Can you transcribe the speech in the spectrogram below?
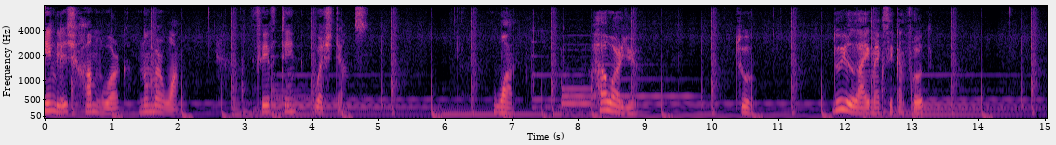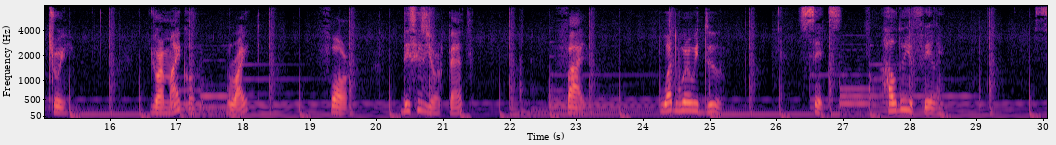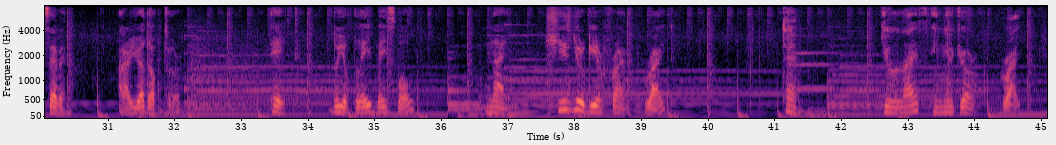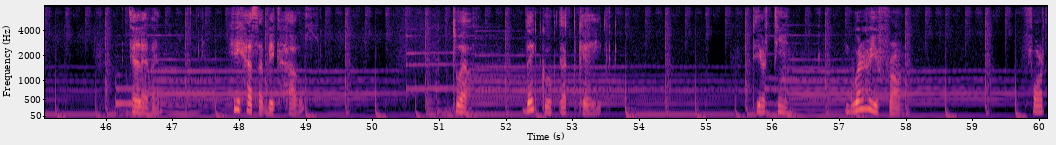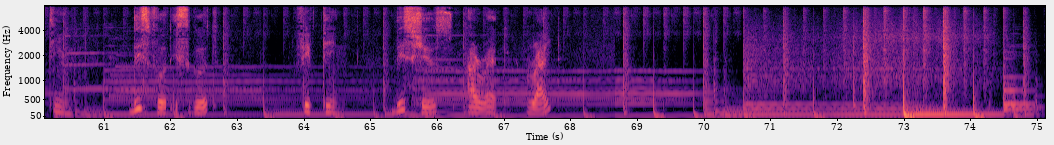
English homework number 1 15 questions 1. How are you? 2. Do you like Mexican food? 3. You are Michael, right? 4. This is your pet? 5. What will we do? 6. How do you feeling? 7. Are you a doctor? 8. Do you play baseball? 9. She's your girlfriend, right? 10. You live in New York, right? 11. He has a big house. 12. They cooked a cake. 13. Where are you from? 14. This food is good. 15. These shoes are red, right?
